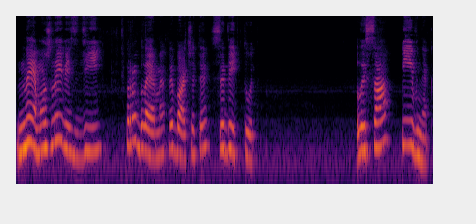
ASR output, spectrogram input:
Неможливість дій, проблеми. Ви бачите, сидить тут лиса півник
